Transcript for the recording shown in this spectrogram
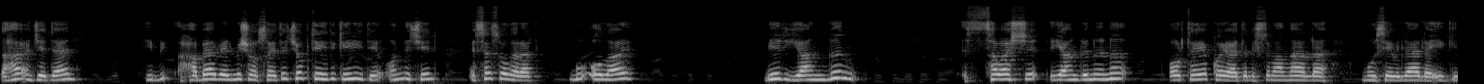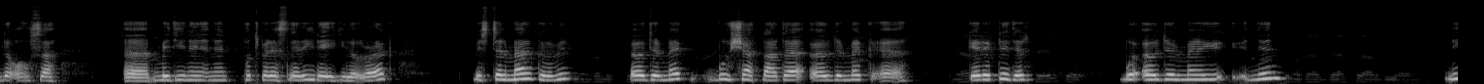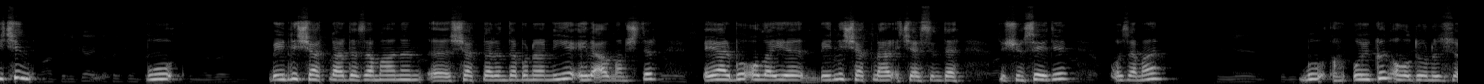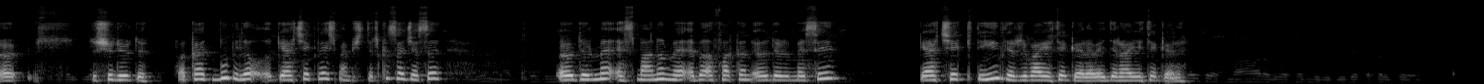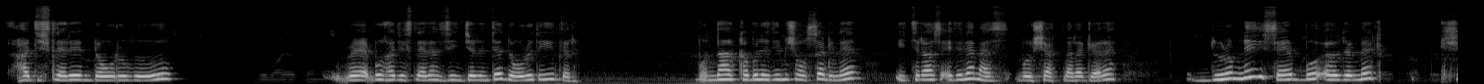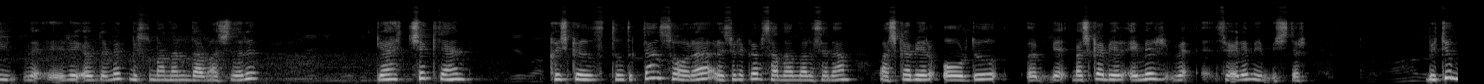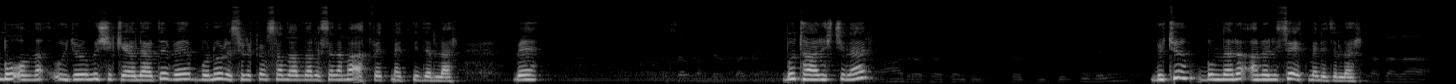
daha önceden haber vermiş olsaydı çok tehlikeliydi. Onun için esas olarak bu olay bir yangın savaşı yangınını ortaya koyardı Müslümanlarla Musevilerle ilgili olsa e, Medine'nin putperestleriyle ilgili olarak Mr. Malcolm'u öldürmek bu şartlarda öldürmek e, gereklidir. Bu öldürmenin niçin bu belli şartlarda zamanın e, şartlarında bunu niye ele almamıştır? Eğer bu olayı belli şartlar içerisinde düşünseydi o zaman bu uygun olduğunu düşünürdü. Fakat bu bile gerçekleşmemiştir. Kısacası öldürme Esma'nın ve Ebu Afak'ın öldürülmesi gerçek değildir rivayete göre ve dirayete göre. Hadislerin doğruluğu ve bu hadislerin zincirinde doğru değildir. Bunlar kabul edilmiş olsa bile itiraz edilemez bu şartlara göre. Durum neyse bu öldürmek kişileri öldürmek Müslümanların davranışları gerçekten kışkırtıldıktan sonra Resul-i Ekrem sallallahu aleyhi ve sellem başka bir ordu başka bir emir ve- söylememiştir. Bütün bu onla- uydurulmuş hikayelerdir ve bunu Resul-i Ekrem sallallahu aleyhi ve selleme atfetmektedirler. Ve bu tarihçiler bütün bunları analize etmelidirler.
